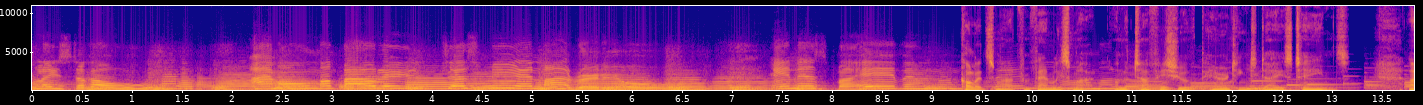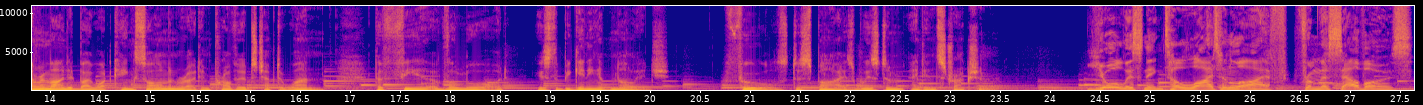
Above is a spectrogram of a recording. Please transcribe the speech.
place to go. I'm home about eight, just me and my radio. Ain't misbehaving. Colette Smart from Family Smart on the tough issue of parenting today's teens. I'm reminded by what King Solomon wrote in Proverbs chapter 1 The fear of the Lord is the beginning of knowledge. Fools despise wisdom and instruction. You're listening to Light and Life from the Salvos.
